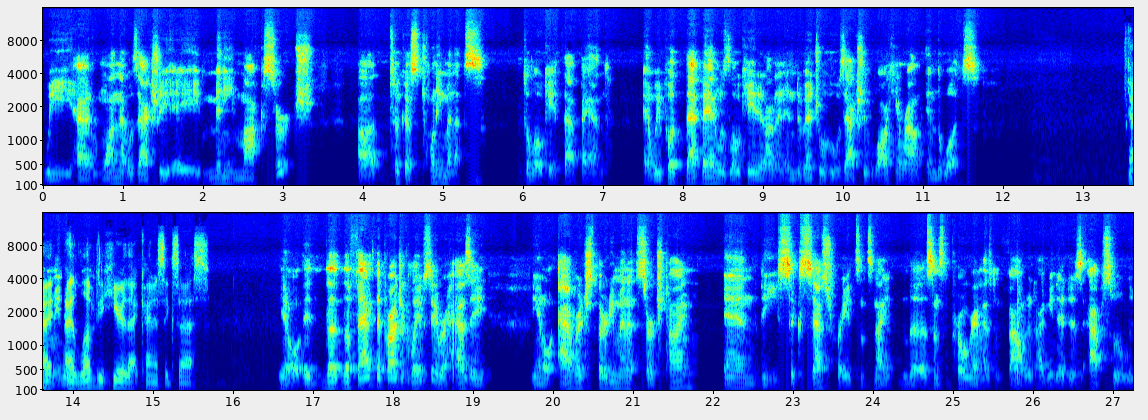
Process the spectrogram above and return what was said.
we had one that was actually a mini mock search. Uh, took us 20 minutes to locate that band, and we put that band was located on an individual who was actually walking around in the woods. I, I, mean, I love to hear that kind of success you know it, the the fact that project lifesaver has a you know average 30 minute search time and the success rate since night the since the program has been founded i mean it is absolutely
